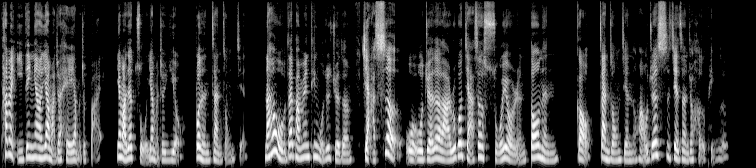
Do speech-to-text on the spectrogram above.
他们一定要要么就黑，要么就白，要么就左，要么就右，不能站中间。然后我在旁边听，我就觉得，假设我我觉得啦，如果假设所有人都能够站中间的话，我觉得世界真的就和平了。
